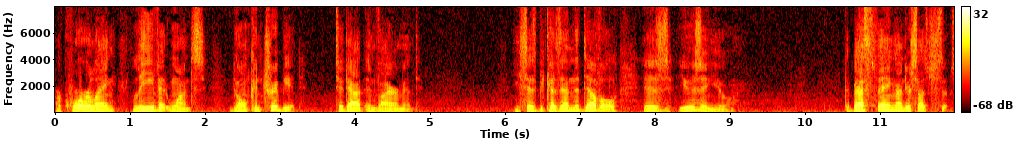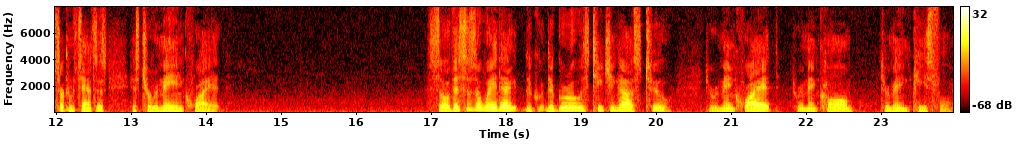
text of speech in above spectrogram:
or quarreling, leave at once. Don't contribute to that environment. He says, because then the devil is using you. The best thing under such circumstances is to remain quiet. So, this is a way that the, the Guru is teaching us, too, to remain quiet, to remain calm, to remain peaceful.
